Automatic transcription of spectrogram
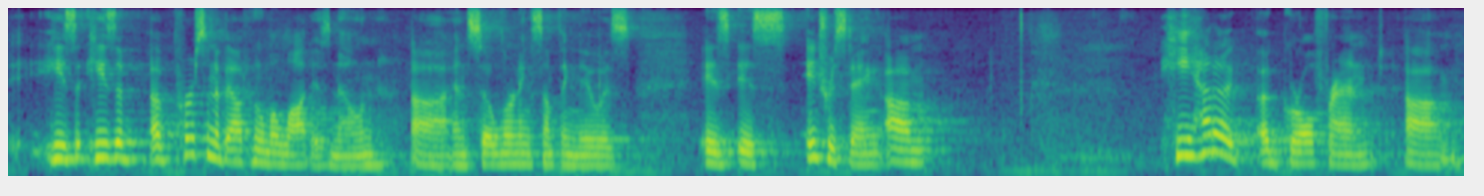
he's he's a, a person about whom a lot is known, uh, and so learning something new is is is interesting. Um, he had a, a girlfriend um,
